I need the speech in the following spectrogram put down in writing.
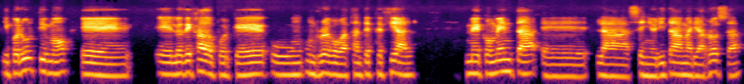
Y por último, eh, eh, lo he dejado porque es un, ruego bastante especial. Me comenta eh, la señorita María Rosa,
